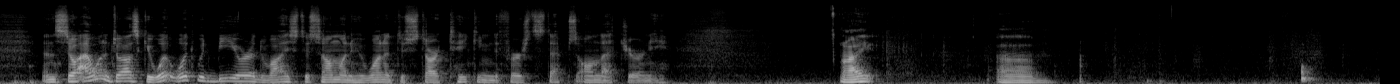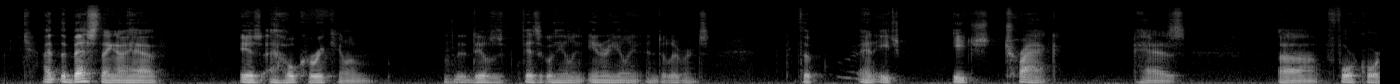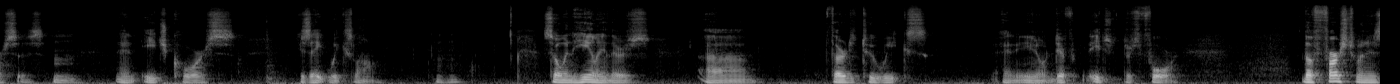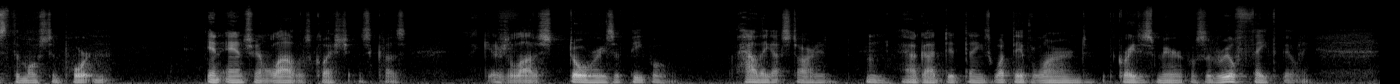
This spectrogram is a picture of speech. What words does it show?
and so I wanted to ask you what what would be your advice to someone who wanted to start taking the first steps on that journey? I, um, I, the best thing I have is a whole curriculum that deals with physical healing, inner healing, and deliverance. The and each each track has uh, four courses, Hmm. and each course is eight weeks long. So in healing, there's um, 32 weeks, and you know, different. Each there's four. The first one is the most important in answering a lot of those questions because there's a lot of stories of people, how they got started, Hmm. how God did things, what they've learned, the greatest miracles, the real faith building.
